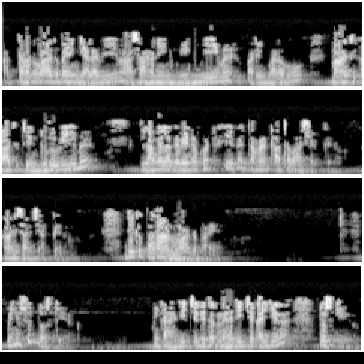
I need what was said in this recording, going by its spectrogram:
අත්තානුවාද බයෙන් ගැලවීම, අසහනෙන් වෙන්වීම, පරිවර හෝ මානසික ආතතියෙන් දුරු වීම ළඟ ළඟ වෙනකොට ඒක Tamanට අතවාසියක් වෙනවා. ආනිසංශයක් වෙනවා. දෙක පරානුවාද බය. මිනිසුන් දොස් කියනවා. මේක හැදිච්ච ගෙදර නැහැදිච්ච එකයි කියලා දොස් කියනවා.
